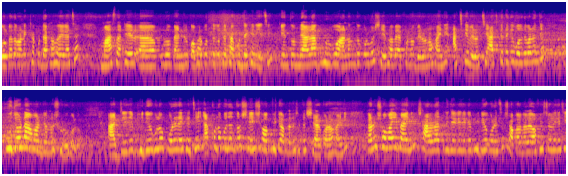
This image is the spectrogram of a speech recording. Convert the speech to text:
কলকাতার অনেক ঠাকুর দেখা হয়ে গেছে। মাস আটের পুরো প্যান্ডেল কভার করতে করতে ঠাকুর দেখে নিয়েছি। কিন্তু মেলা ঘুরবো, আনন্দ করব, সেভাবে এখনও বেরোনো হয়নি। আজকে বেরোচ্ছি। আজকে থেকে বলতে পারেন যে, পুজোটা আমার জন্য শুরু হলো। আর যে যে ভিডিওগুলো করে রেখেছি এখনও পর্যন্ত সেই সব ভিডিও আপনাদের সাথে শেয়ার করা হয়নি। কারণ সময়ই পাইনি। সারা রাত্রি জেগে জেগে ভিডিও করেছি। সকালবেলায় অফিস চলে গেছি।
